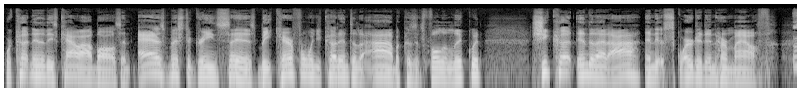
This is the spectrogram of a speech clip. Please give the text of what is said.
We're cutting into these cow eyeballs, and as Mr. Green says, be careful when you cut into the eye because it's full of liquid. She cut into that eye and it squirted in her mouth. I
